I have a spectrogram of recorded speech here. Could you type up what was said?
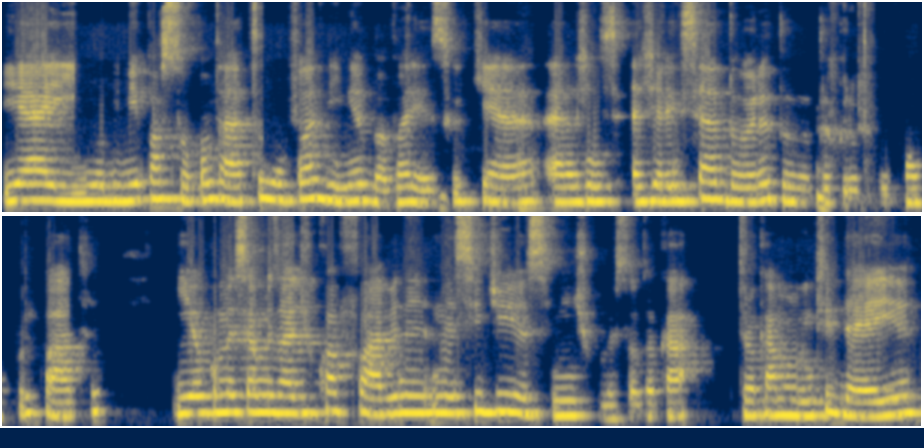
E aí ele me passou o contato da Flavinha Bavaresco, que é a, gerenciadora do, do grupo 4x4. E eu comecei a amizade com a Flávia nesse dia, assim, a gente começou a tocar trocar muita ideia.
